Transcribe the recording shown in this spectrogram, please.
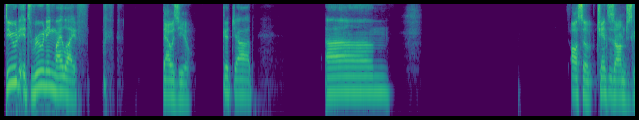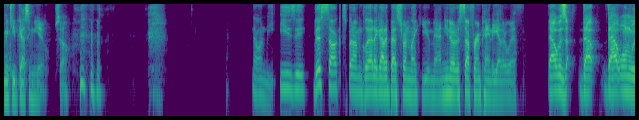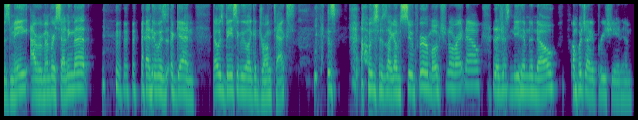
dude, it's ruining my life. That was you. Good job. Um, Also, chances are I'm just gonna keep guessing you. So that one be easy. This sucks, but I'm glad I got a best friend like you, man. You know to suffer and pain together with. that was that that one was me. I remember sending that, and it was again that was basically like a drunk text because I was just like I'm super emotional right now, and I just need him to know how much I appreciate him.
